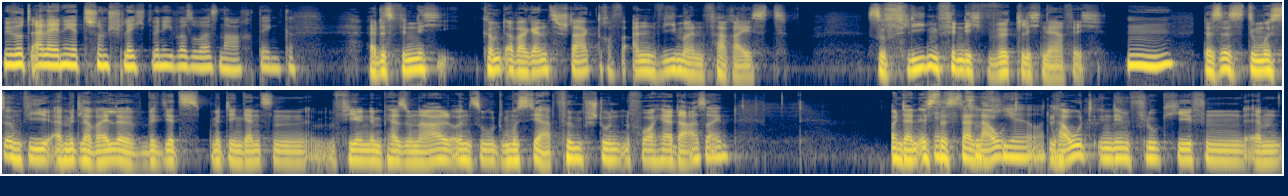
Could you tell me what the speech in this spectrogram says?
mir wird alleine jetzt schon schlecht, wenn ich über sowas nachdenke. Ja, das finde ich, kommt aber ganz stark darauf an, wie man verreist. So fliegen finde ich wirklich nervig. Das ist, du musst irgendwie äh, mittlerweile mit jetzt mit den ganzen fehlenden Personal und so, du musst ja fünf Stunden vorher da sein. Und dann ist Das es da laut, viel, laut in den Flughäfen ähm,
